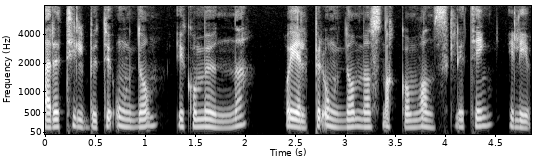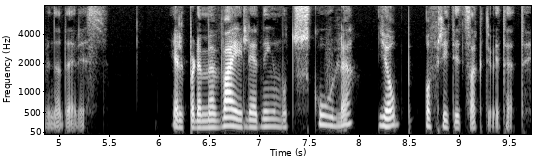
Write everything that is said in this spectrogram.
er et tilbud til ungdom i kommunene og hjelper ungdom med å snakke om vanskelige ting i livene deres. Hjelper dem med veiledning mot skole, jobb og fritidsaktiviteter.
